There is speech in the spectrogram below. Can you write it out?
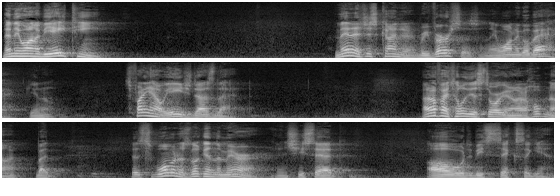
Then they want to be 18. And then it just kind of reverses and they want to go back, you know. It's funny how age does that. I don't know if I told you this story or not, I hope not, but this woman was looking in the mirror and she said, Oh, to be six again.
